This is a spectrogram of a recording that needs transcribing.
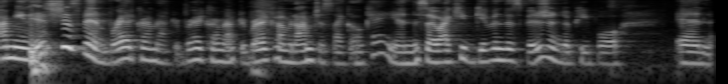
I mean, it's just been breadcrumb after breadcrumb after breadcrumb. And I'm just like, okay. And so I keep giving this vision to people, and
